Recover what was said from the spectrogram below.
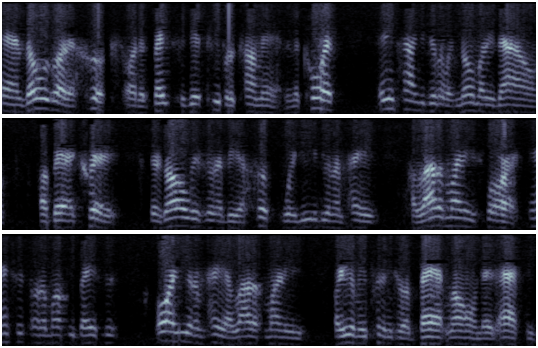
and those are the hooks or the baits to get people to come in. And of course, anytime you're dealing with no money down or bad credit, there's always going to be a hook where you're going to pay a lot of money as interest on a monthly basis, or you're going to pay a lot of money, or you're going to be put into a bad loan that actually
